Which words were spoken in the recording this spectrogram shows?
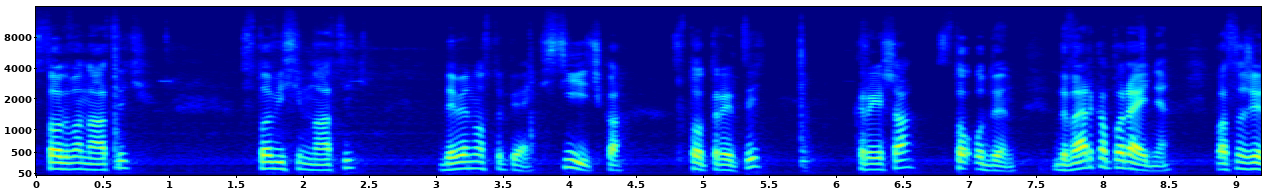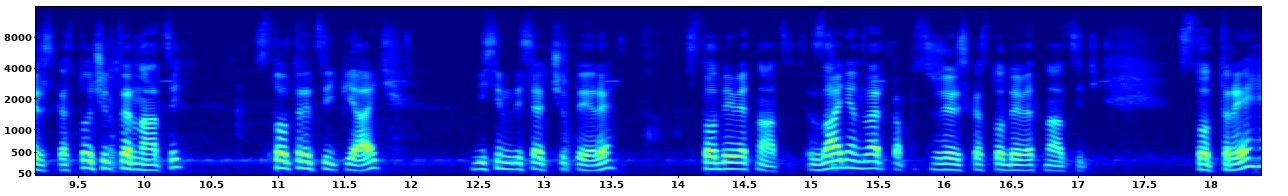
112, 118, 95. Стієчка 130, криша 101. Дверка передня, пасажирська 114, 135, 84, 119. Задня дверка пасажирська 119, 103,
